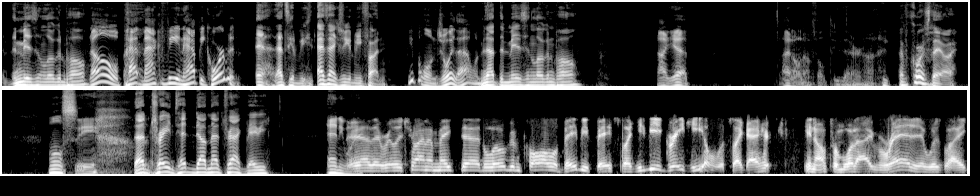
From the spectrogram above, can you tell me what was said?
The Miz and Logan Paul. No, Pat McAfee and Happy Corbin. Yeah, that's gonna be. That's actually gonna be fun. People enjoy that one. Not the Miz and Logan Paul. Not yet. I don't know if they'll do that or not. Who- Of course they are. We'll see. That train's heading down that track, baby. Anyway, Yeah, they're really trying to make that Logan Paul a baby face. Like he'd be a great heel. It's like I heard, you know, from what I've read, it was like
